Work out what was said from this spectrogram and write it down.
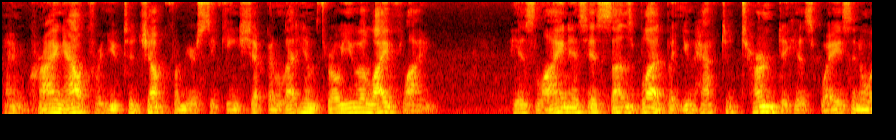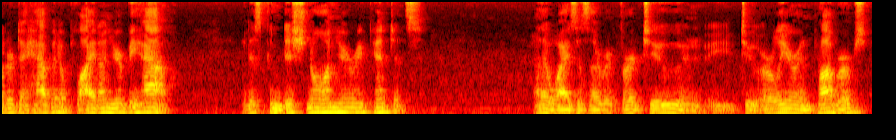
I am crying out for you to jump from your sinking ship and let him throw you a lifeline. His line is his son's blood, but you have to turn to his ways in order to have it applied on your behalf. It is conditional on your repentance. Otherwise, as I referred to, to earlier in Proverbs,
